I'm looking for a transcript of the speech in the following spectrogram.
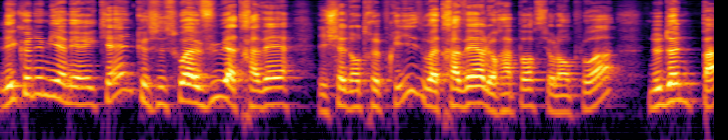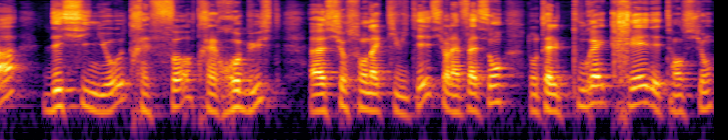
l'économie américaine, que ce soit vue à travers les chefs d'entreprise ou à travers le rapport sur l'emploi, ne donne pas des signaux très forts, très robustes euh, sur son activité, sur la façon dont elle pourrait créer des tensions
